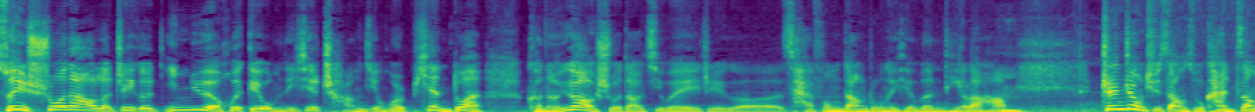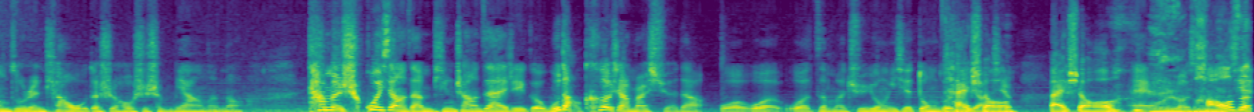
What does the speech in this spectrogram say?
所以说到了这个音乐会给我们的一些场景或者片段，可能又要说到几位这个采风当中的一些问题了哈。真正去藏族看藏族人跳舞的时候是什么样的呢？他们是会像咱们平常在这个舞蹈课上面学的，我我我怎么去用一些动作抬手、摆手，哎，什么袍子，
